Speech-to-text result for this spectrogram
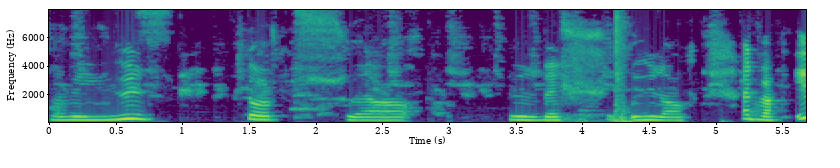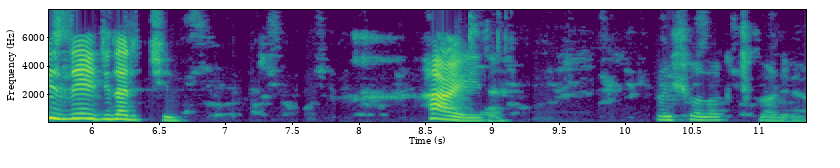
Tabii 104 veya 105, 106. Hadi bak izleyiciler için. Haydi. İnşallah çıkar ya.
